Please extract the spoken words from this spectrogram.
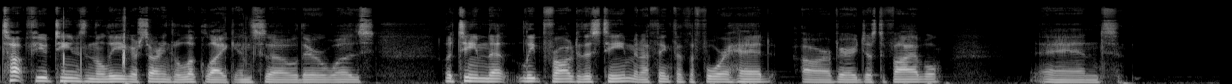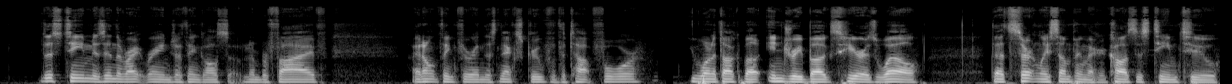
top few teams in the league are starting to look like. And so there was a team that leapfrogged this team, and I think that the four ahead are very justifiable. And this team is in the right range, I think, also. Number five, I don't think they're in this next group of the top four. You want to talk about injury bugs here as well. That's certainly something that could cause this team to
